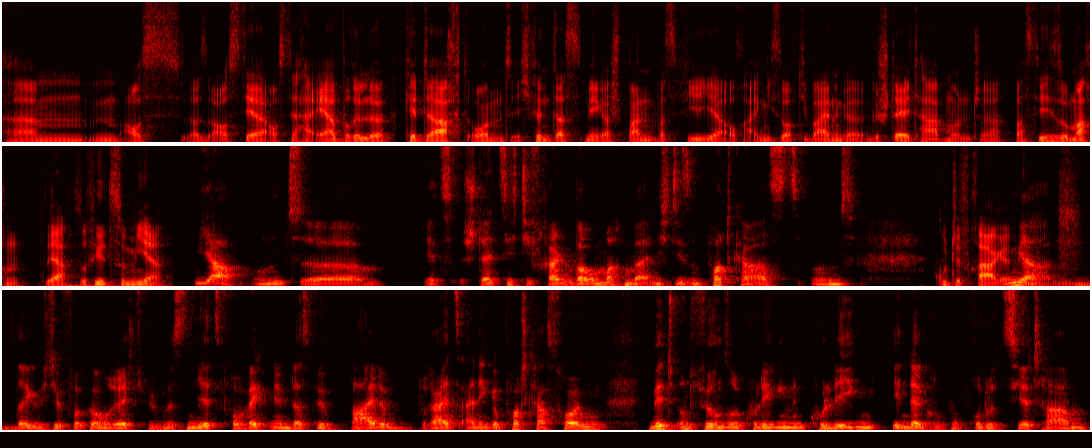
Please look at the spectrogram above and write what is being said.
ähm, aus, also aus der, aus der HR-Brille gedacht. Und ich finde das mega spannend, was wir hier auch eigentlich so auf die Beine ge gestellt haben und äh, was wir hier so machen. Ja, so viel zu mir. Ja, und äh, jetzt stellt sich die Frage, warum machen wir eigentlich diesen Podcast? Und Gute Frage. Ja, da gebe ich dir vollkommen recht. Wir müssen jetzt vorwegnehmen, dass wir beide bereits einige Podcast-Folgen mit und für unsere Kolleginnen und Kollegen in der Gruppe produziert haben.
